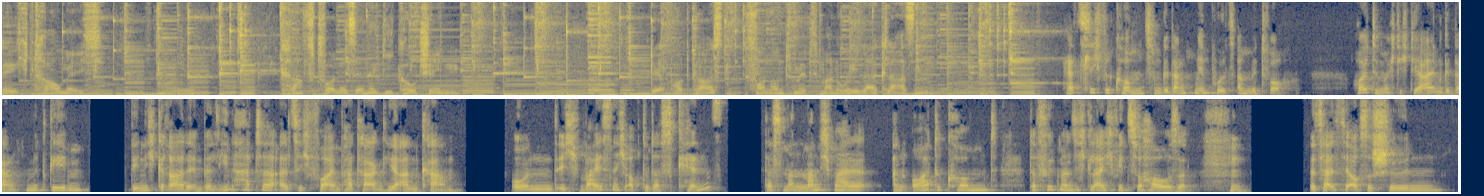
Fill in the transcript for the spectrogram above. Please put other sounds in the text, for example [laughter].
ich trau mich. Kraftvolles Energiecoaching. Der Podcast von und mit Manuela Klasen. Herzlich willkommen zum Gedankenimpuls am Mittwoch. Heute möchte ich dir einen Gedanken mitgeben, den ich gerade in Berlin hatte, als ich vor ein paar Tagen hier ankam. Und ich weiß nicht, ob du das kennst, dass man manchmal an Orte kommt, da fühlt man sich gleich wie zu Hause. Es heißt ja auch so schön,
